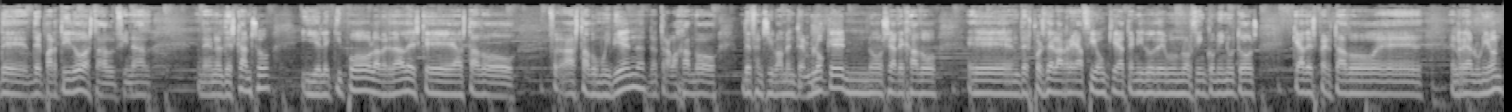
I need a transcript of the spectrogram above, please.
de- de partido hasta el final en el descanso y el equipo la verdad es que ha estado ha estado muy bien, trabajando defensivamente en bloque, no se ha dejado, eh, después de la reacción que ha tenido de unos cinco minutos que ha despertado eh, el Real Unión,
